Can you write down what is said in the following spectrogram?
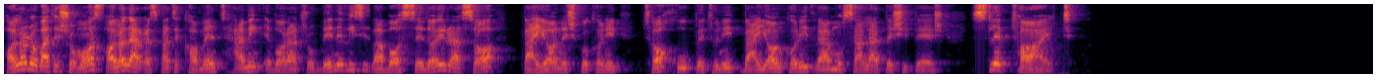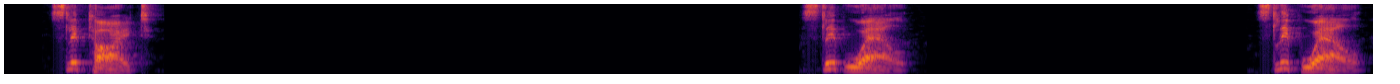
حالا نوبت شماست. حالا در قسمت کامنت همین عبارت رو بنویسید و با صدای رسا بیانش بکنید. تا خوب بتونید بیان کنید و مسلط بشید بهش. Sleep tight. Sleep tight. Sleep well. Sleep well.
